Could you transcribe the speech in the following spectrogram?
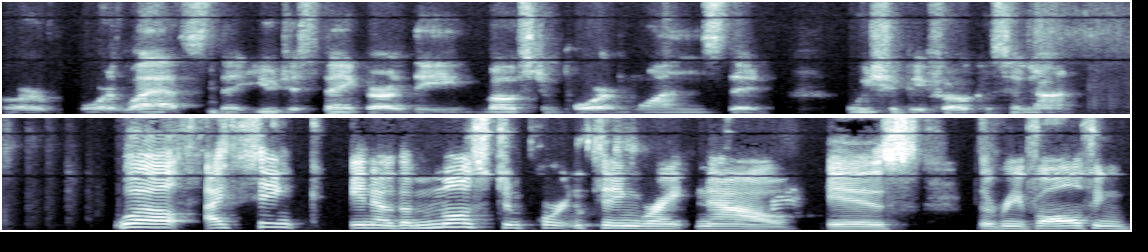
or or less, that you just think are the most important ones that we should be focusing on. Well, I think you know the most important thing right now is the revolving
